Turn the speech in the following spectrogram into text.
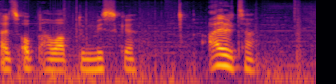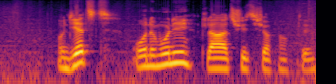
Als ob, hau ab, du Miske. Alter. Und jetzt? Ohne Muni? Klar, jetzt schieße ich auch noch auf den.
